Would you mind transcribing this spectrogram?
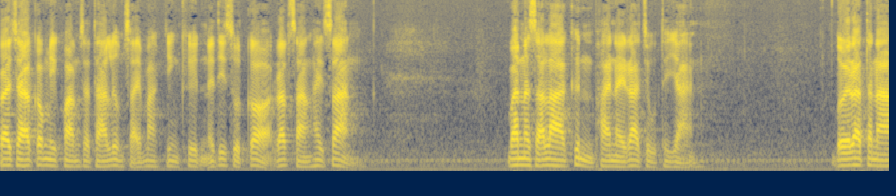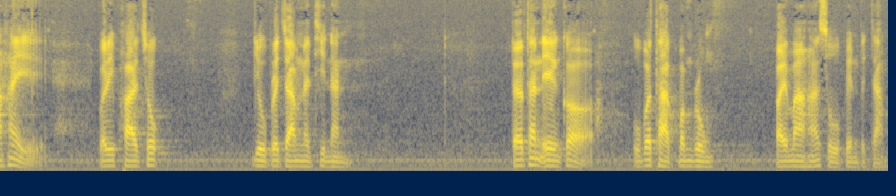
ประชาก็มีความศรัทธาเลื่อมใสมากยิ่งขึ้น ในที่สุดก็รับสั่งให้สร้างบรรณศาลาขึ้นภายในราชอุทยาน โดยรัตนาให้บริพาชกอยู่ประจำในที่นั้น แต่ท่านเองก็อุปถากบำรุงไปมาหาสู่เป็นประจำ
